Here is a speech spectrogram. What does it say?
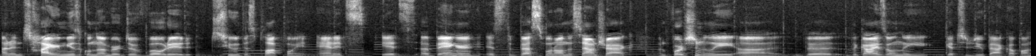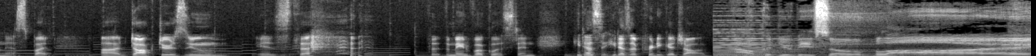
an entire musical number devoted to this plot point, and it's it's a banger. It's the best one on the soundtrack. Unfortunately, uh, the the guys only get to do backup on this, but uh, Doctor Zoom is the, the, the main vocalist, and he does he does a pretty good job. How could you be so blind?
